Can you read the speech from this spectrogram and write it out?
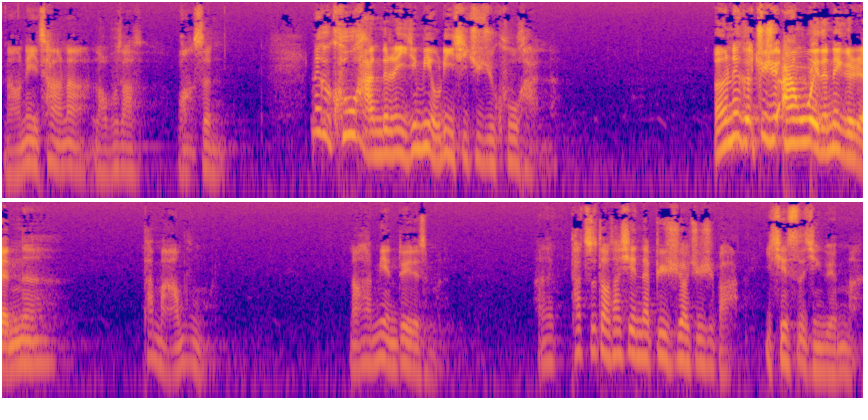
然后那一刹那，老菩萨往生，那个哭喊的人已经没有力气继续哭喊了，而那个继续安慰的那个人呢，他麻木了。然后他面对的什么？他他知道他现在必须要继续把一切事情圆满，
